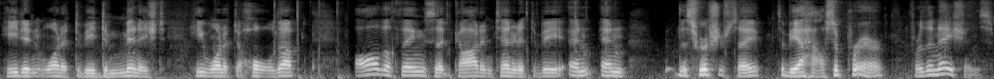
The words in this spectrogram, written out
He didn't want it to be diminished. He wanted to hold up all the things that God intended it to be, and, and the scriptures say to be a house of prayer for the nations.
